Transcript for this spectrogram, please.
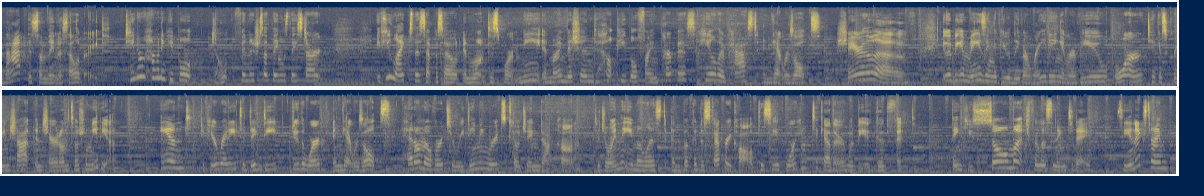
That is something to celebrate. Do you know how many people don't finish the things they start? If you liked this episode and want to support me in my mission to help people find purpose, heal their past, and get results, share the love. It would be amazing if you would leave a rating and review or take a screenshot and share it on social media. And if you're ready to dig deep, do the work, and get results, head on over to redeemingrootscoaching.com to join the email list and book a discovery call to see if working together would be a good fit. Thank you so much for listening today. See you next time.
